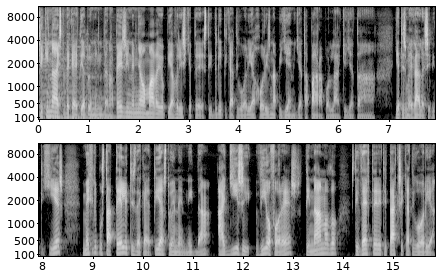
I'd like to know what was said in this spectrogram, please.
Ξεκινάει στη δεκαετία του 90 να παίζει. Είναι μια ομάδα η οποία βρίσκεται στην τρίτη κατηγορία χωρίς να πηγαίνει για τα πάρα πολλά και για, τα, για τις μεγάλες επιτυχίες. Μέχρι που στα τέλη της δεκαετίας του 90 αγγίζει δύο φορές την άνοδο στη δεύτερη τη τάξη κατηγορία.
